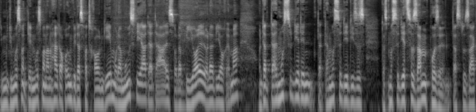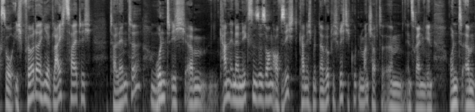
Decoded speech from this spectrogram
die, die muss man, denen muss man dann halt auch irgendwie das Vertrauen geben oder Muslia, der da ist oder Biol oder wie auch immer. Und da, da musst du dir den, da, da musst du dir dieses, das musst du dir zusammenpuzzeln, dass du sagst so, ich fördere hier gleichzeitig Talente und ich ähm, kann in der nächsten Saison auf Sicht, kann ich mit einer wirklich richtig guten Mannschaft ähm, ins Rennen gehen. Und ähm,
